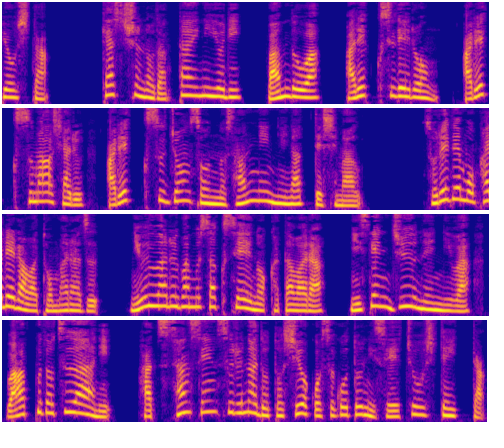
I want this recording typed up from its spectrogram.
表した。キャッシュの脱退により、バンドはアレックス・デロン、アレックス・マーシャル、アレックス・ジョンソンの3人になってしまう。それでも彼らは止まらず、ニューアルバム作成の傍ら、2010年にはワープドツアーに初参戦するなど年を越すごとに成長していった。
